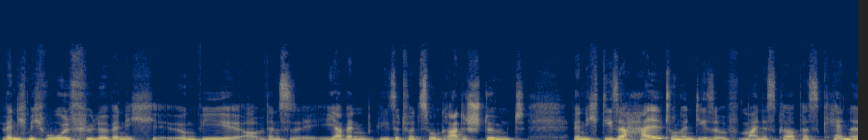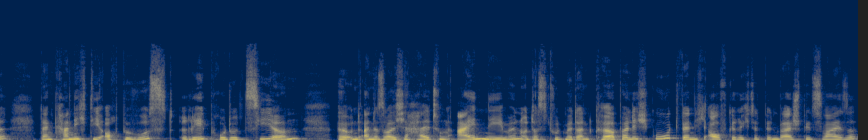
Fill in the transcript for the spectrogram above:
wenn ich mich wohlfühle, wenn ich irgendwie, wenn es, ja, wenn die Situation gerade stimmt, wenn ich diese Haltungen diese meines Körpers kenne, dann kann ich die auch bewusst reproduzieren äh, und eine solche Haltung einnehmen. Und das tut mir dann körperlich gut, wenn ich aufgerichtet bin beispielsweise.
